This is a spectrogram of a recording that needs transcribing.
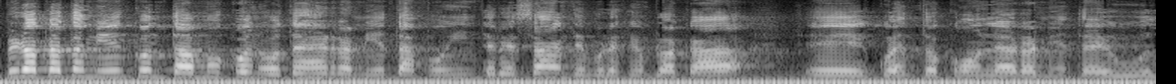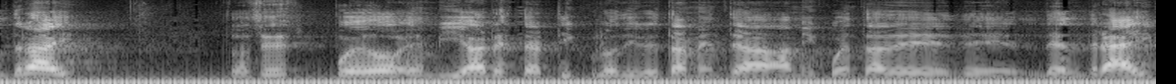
Pero acá también contamos con otras herramientas muy interesantes. Por ejemplo, acá eh, cuento con la herramienta de Google Drive. Entonces puedo enviar este artículo directamente a, mi cuenta de, del Drive.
